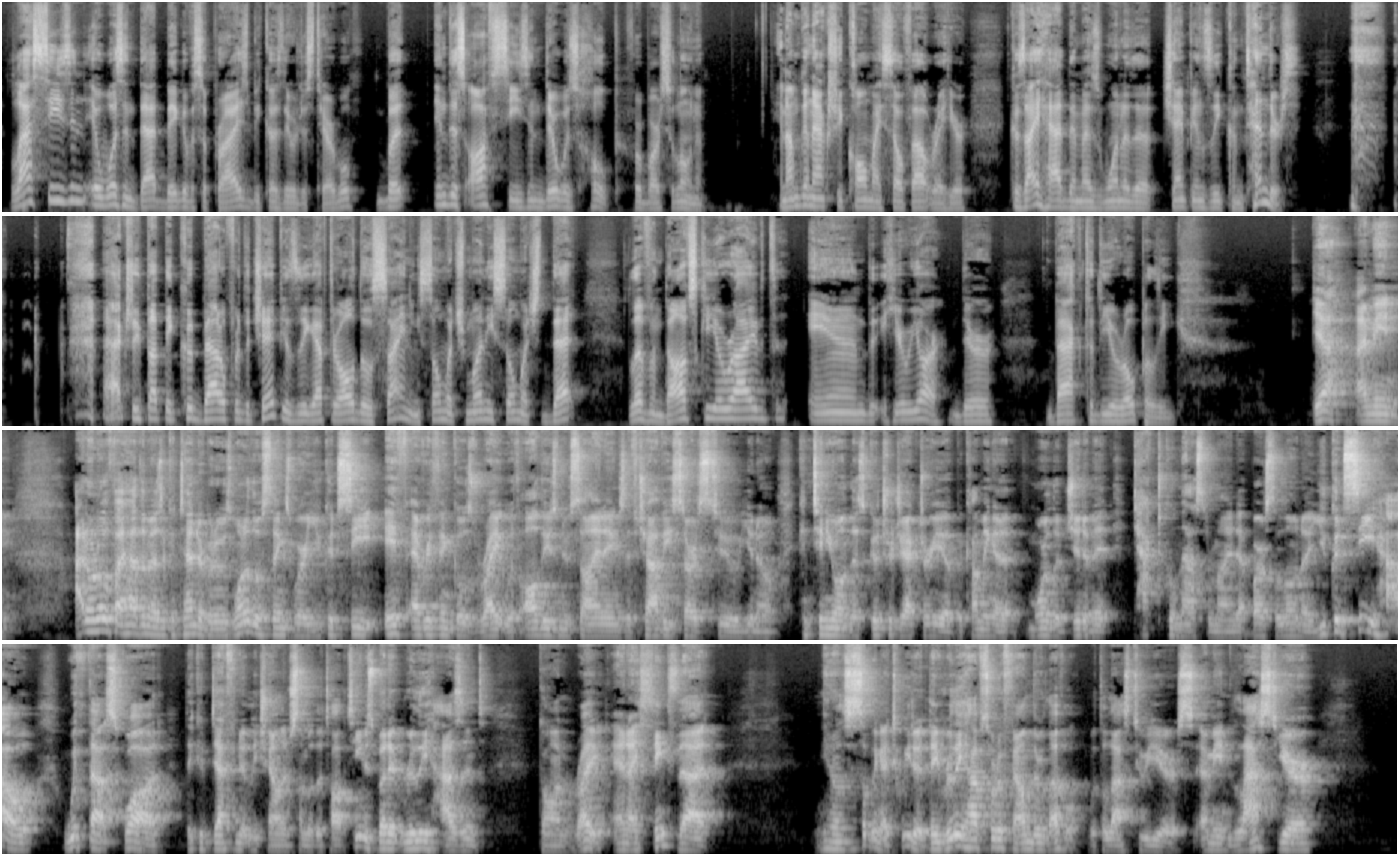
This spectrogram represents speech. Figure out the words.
last season, it wasn't that big of a surprise because they were just terrible. But in this off season, there was hope for Barcelona. And I'm going to actually call myself out right here because I had them as one of the Champions League contenders. I actually thought they could battle for the Champions League after all those signings. So much money, so much debt. Lewandowski arrived and here we are. They're back to the Europa League. Yeah, I mean, I don't know if I had them as a contender, but it was one of those things where you could see if everything goes right with all these new signings, if Xavi starts to, you know, continue on this good trajectory of becoming a more legitimate tactical mastermind at Barcelona, you could see how with that squad they could definitely challenge some of the top teams, but it really hasn't gone right. And I think that you know, this is something I tweeted. They really have sort of found their level with the last two years. I mean, last year,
